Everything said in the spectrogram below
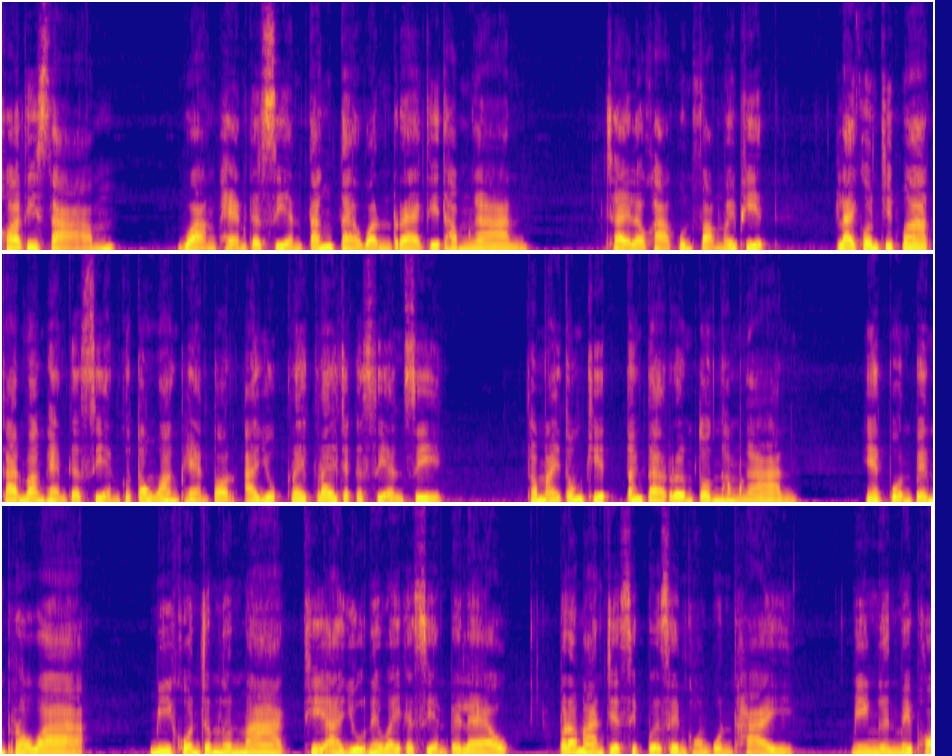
ข้อที่ 3. วางแผนเกษียณตั้งแต่วันแรกที่ทำงาน ใช่แล้วค่ะคุณฟังไม่ผิด หลายคนคิดว่าการวางแผนเกษียณก็ต้องวางแผนตอนอายุใกล้ๆจะเกษียณสิทำไมต้องคิดตั้งแต่เริ่มต้นทำงาน เหตุผลเป็นเพราะว่า มีคนจำนวนมากที่อายุในวัยเกษียณไปแล้ว ประมาณ 70%ของคนไทย มีเงินไม่พอ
